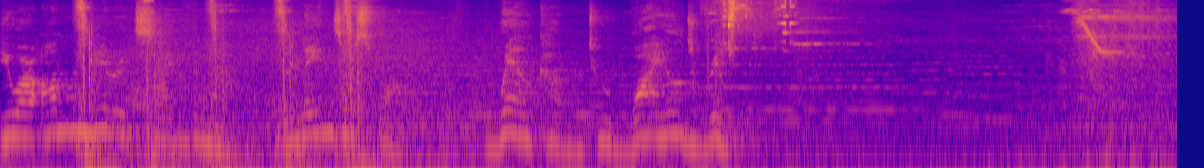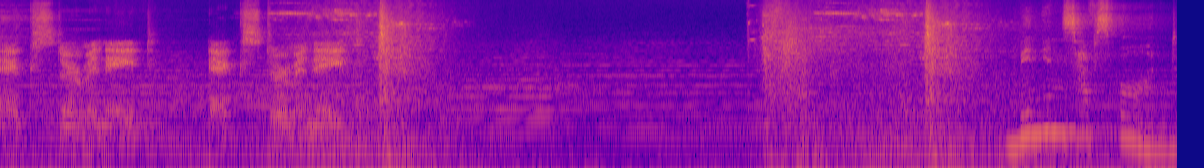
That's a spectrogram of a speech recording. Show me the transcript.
You are on the mirrored side of the map. The lanes are swapped. Welcome to Wild Rift. Exterminate. Exterminate. Minions have spawned.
